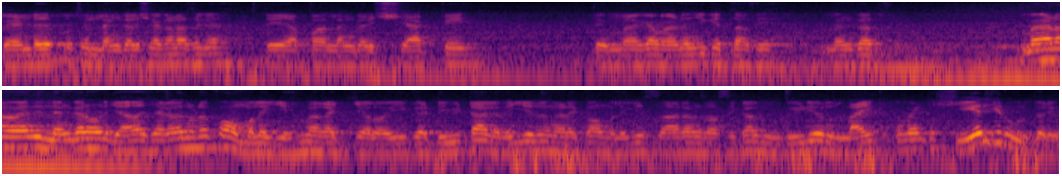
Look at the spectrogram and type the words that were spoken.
ਪਿੰਡ ਉੱਥੇ ਲੰਗਰ ਛਕਣਾ ਸੀਗਾ ਤੇ ਆਪਾਂ ਲੰਗਰ ਛਕ ਕੇ ਤੇ ਮੈਂ ਕਿਹਾ, ਮੈਡਮ ਜੀ, ਕਿੱਦਾਂ ਫਿਰ? ਲੰਗਰ। ਮੈਡਮ, ਇਹਦੀ ਲੰਗਰ ਹੁਣ ਜ਼ਿਆਦਾ ਛਕਦਾ ਥੋੜਾ ਘੁੰਮ ਲਈਏ। ਮੈਂ ਕਿਹਾ, ਚਲੋ ਜੀ, ਗੱਡੀ ਵੀ ਢੱਕ ਦਈਏ ਤੇ ਨਾਲੇ ਘੁੰਮ ਲਈਏ ਸਾਰਿਆਂ ਨੂੰ। ਸਤਿ ਸ਼੍ਰੀ ਅਕਾਲ। ਵੀਡੀਓ ਨੂੰ ਲਾਈਕ ਕਮੈਂਟ ਸ਼ੇਅਰ ਜ਼ਰੂਰ ਕਰਿਓ।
